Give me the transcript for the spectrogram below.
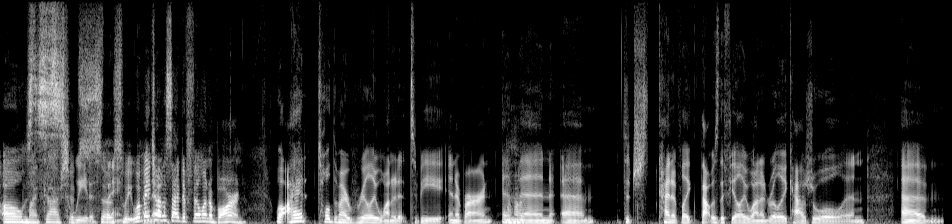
Oh my gosh, sweetest so thing. sweet. What made you decide to film in a barn? Well, I had told them I really wanted it to be in a barn, and Uh-huh. then um, the just kind of like that was the feel I wanted, really casual, and um,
